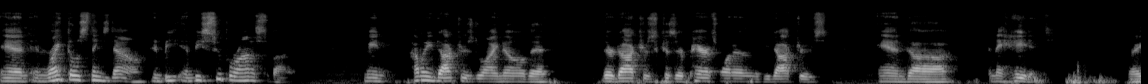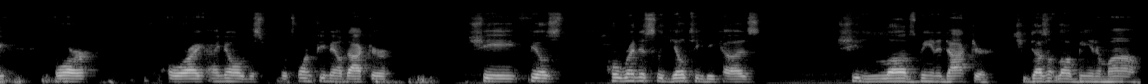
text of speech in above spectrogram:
And and write those things down and be and be super honest about it. I mean how many doctors do i know that they're doctors because their parents wanted them to be doctors and uh and they hate it right? Or or i, I know this with one female doctor she feels horrendously guilty because she loves being a doctor. She doesn't love being a mom.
